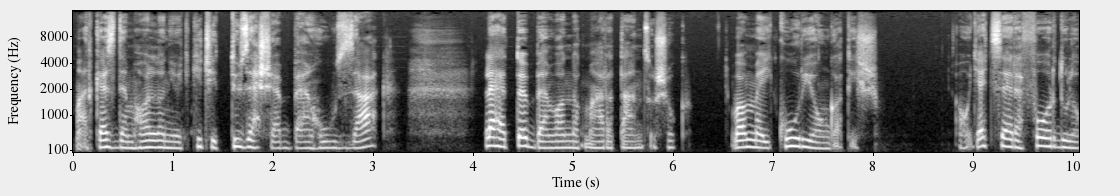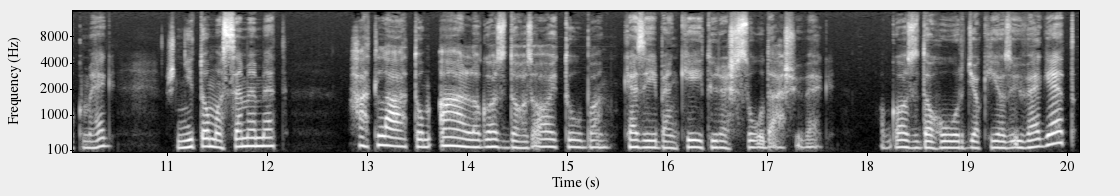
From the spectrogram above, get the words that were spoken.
Már kezdem hallani, hogy kicsit tüzesebben húzzák. Lehet többen vannak már a táncosok. Van melyik kúrjongat is. Ahogy egyszerre fordulok meg, és nyitom a szememet, hát látom, áll a gazda az ajtóban, kezében két üres szódás üveg. A gazda hordja ki az üveget,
